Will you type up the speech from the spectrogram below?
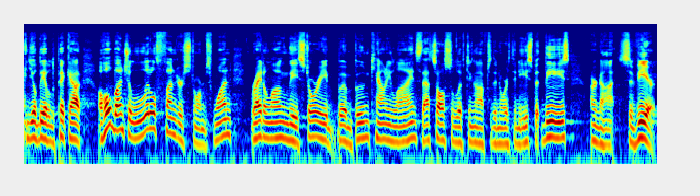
And you'll be able to pick out a whole bunch of little thunderstorms. One right along the Story Boone County lines. That's also lifting off to the north and east, but these are not severe.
